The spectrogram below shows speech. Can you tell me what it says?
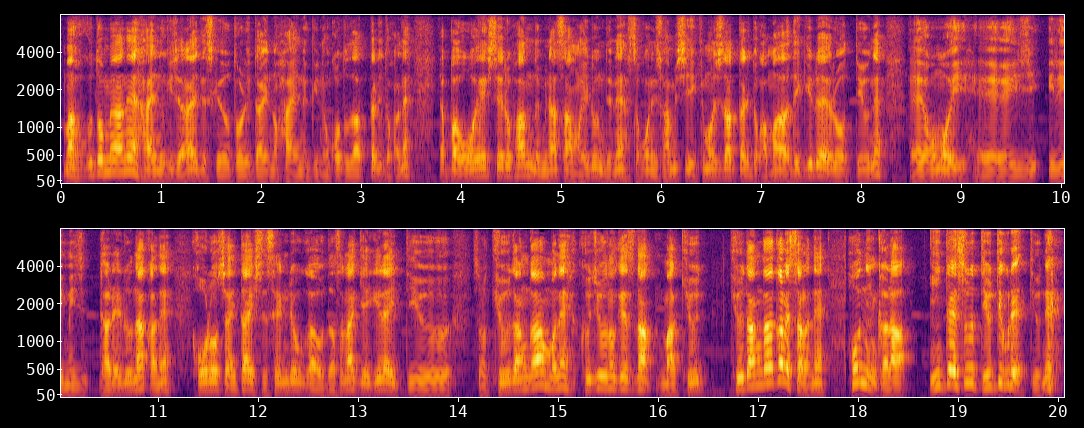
まあ、福留はね、生え抜きじゃないですけど、鳥谷の生え抜きのことだったりとかね、やっぱり応援してるファンの皆さんもいるんでね、そこに寂しい気持ちだったりとか、まだできるやろうっていうね、えー、思い、えー、入り乱れる中ね、功労者に対して戦力外を出さなきゃいけないっていう、その球団側もね、苦渋の決断、まあ、球団側からしたらね、本人から引退するって言ってくれっていうね、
